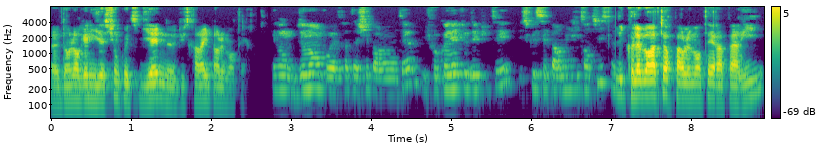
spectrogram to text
euh, dans l'organisation quotidienne du travail parlementaire. Et donc demain, pour être attaché parlementaire, il faut connaître le député. Est-ce que c'est par militantisme? Les collaborateurs parlementaires à Paris,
